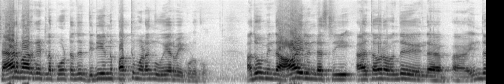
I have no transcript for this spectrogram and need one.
ஷேர் மார்க்கெட்டில் போட்டது திடீர்னு பத்து மடங்கு உயர்வை கொடுக்கும். அதுவும் இந்த ஆயில் இண்டஸ்ட்ரி அது தவிர வந்து இந்த இந்த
